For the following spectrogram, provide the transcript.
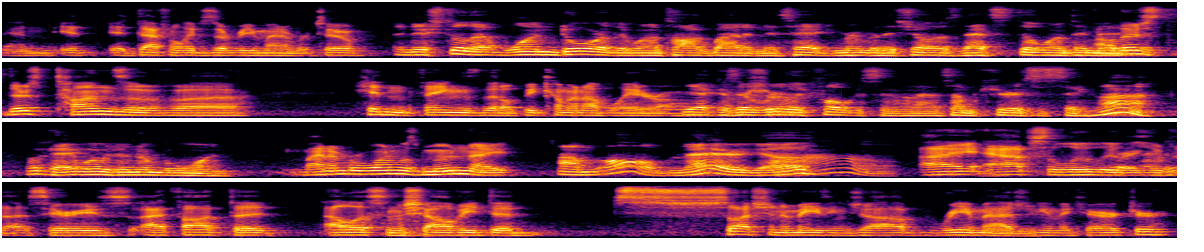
And it, it definitely deserves to be my number two. and there's still that one door they want to talk about in his head. Remember the show us that's still one thing. Oh, there's there's tons of uh, hidden things that'll be coming up later on. yeah, because they're sure. really focusing on that. So I'm curious to see. Ah, okay. What was your number one? My number one was Moon Knight. Um. Oh, there you go. Wow. I absolutely Very loved good. that series. I thought that Ellis and Shalvey did such an amazing job reimagining the character.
